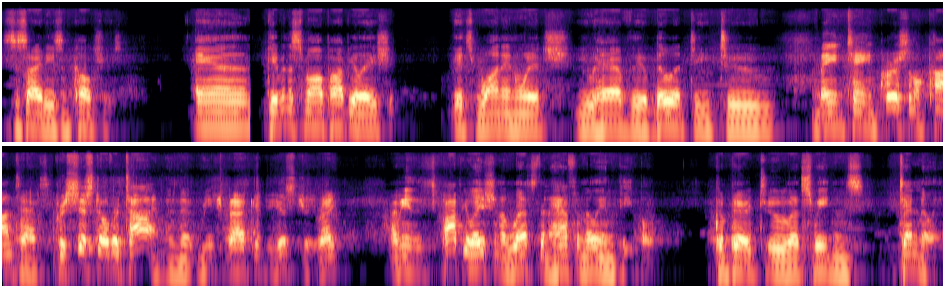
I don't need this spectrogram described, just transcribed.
societies and cultures. And given the small population, It's one in which you have the ability to maintain personal contacts, persist over time, and reach back into history, right? I mean, it's a population of less than half a million people compared to uh, Sweden's 10 million.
